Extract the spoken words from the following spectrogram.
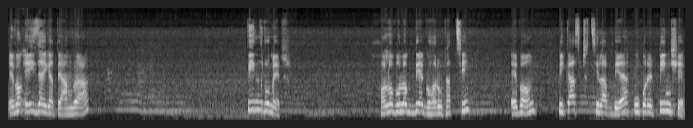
এবং এই জায়গাতে আমরা তিন রুমের হলবলক দিয়ে ঘর উঠাচ্ছি এবং পিকাস্ট সিলাপ দিয়ে উপরের টিন শেড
